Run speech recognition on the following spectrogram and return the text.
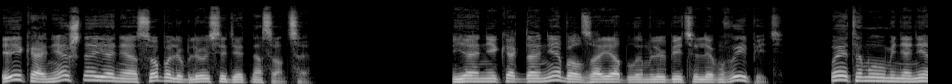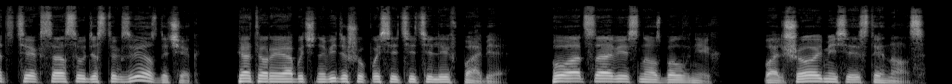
И, конечно, я не особо люблю сидеть на солнце. Я никогда не был заядлым любителем выпить, поэтому у меня нет тех сосудистых звездочек, которые обычно видишь у посетителей в пабе. У отца весь нос был в них. Большой мясистый нос.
